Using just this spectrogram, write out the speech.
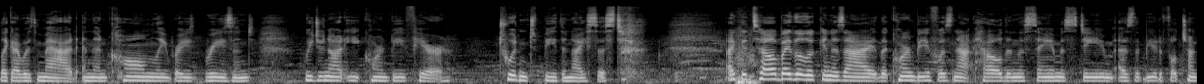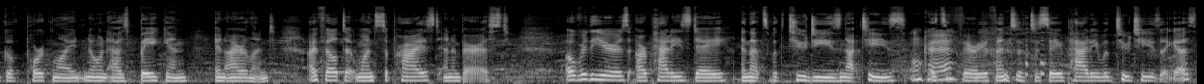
like I was mad and then calmly re- reasoned, We do not eat corned beef here. Twouldn't be the nicest. I could tell by the look in his eye that corned beef was not held in the same esteem as the beautiful chunk of pork loin known as bacon in Ireland. I felt at once surprised and embarrassed. Over the years, our Paddy's Day, and that's with two D's, not T's. Okay. It's very offensive to say Patty with two T's, I guess.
